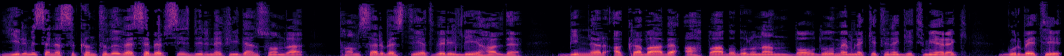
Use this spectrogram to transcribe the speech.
20 sene sıkıntılı ve sebepsiz bir nefiden sonra tam serbestiyet verildiği halde binler akraba ve ahbabı bulunan doğduğu memleketine gitmeyerek gurbeti,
